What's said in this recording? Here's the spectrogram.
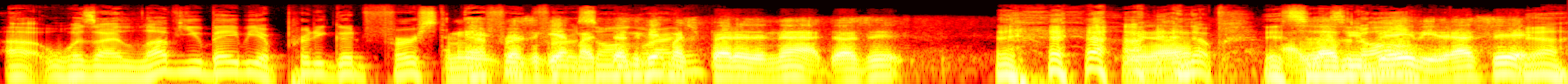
Uh, was "I Love You, Baby" a pretty good first I mean, effort doesn't for get a much doesn't get much better than that, does it? I know? It I love you, baby. That's it. Yeah,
